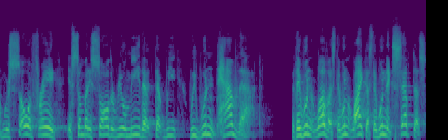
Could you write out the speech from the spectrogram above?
And we're so afraid if somebody saw the real me that, that we, we wouldn't have that. That they wouldn't love us, they wouldn't like us, they wouldn't accept us.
